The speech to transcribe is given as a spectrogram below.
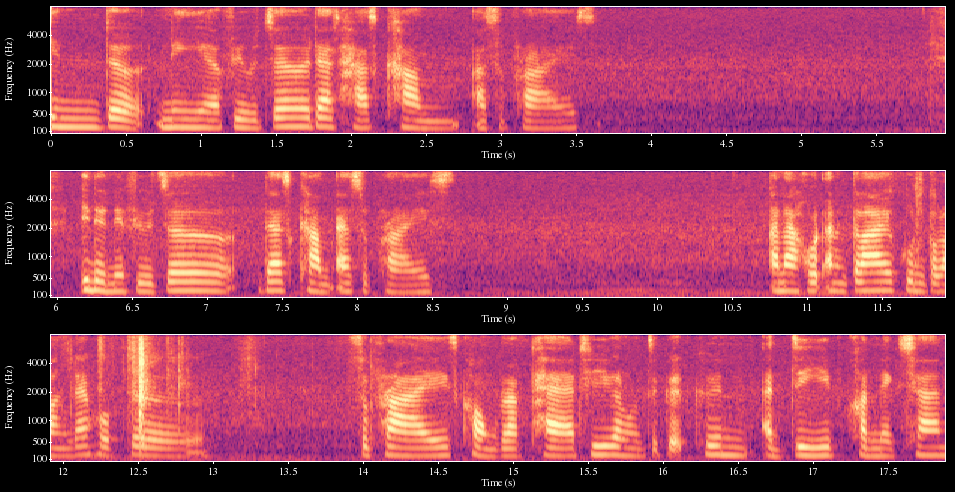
in the near future that has come a surprise in the near future that come as surprise อนาคตอันใกล้คุณกำลังได้พบเจอเซอร์ไพรส์ของรักแท้ที่กำลังจะเกิดขึ้น a deep connection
